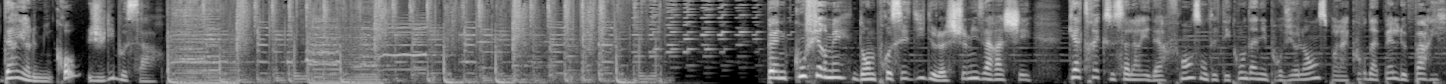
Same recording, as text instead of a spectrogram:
Derrière le micro, Julie Bossard. Peine confirmée dans le procédé de la chemise arrachée. Quatre ex-salariés d'Air France ont été condamnés pour violence par la Cour d'appel de Paris.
